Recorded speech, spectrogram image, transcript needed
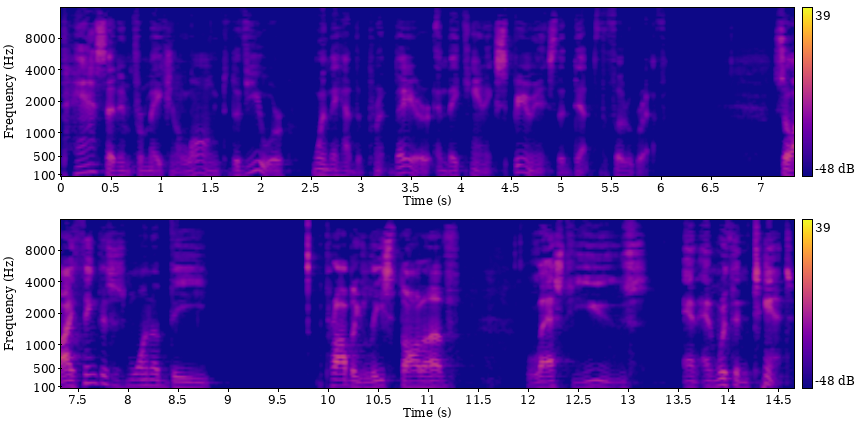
pass that information along to the viewer when they have the print there and they can experience the depth of the photograph. So I think this is one of the probably least thought of, less used, and, and with intent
